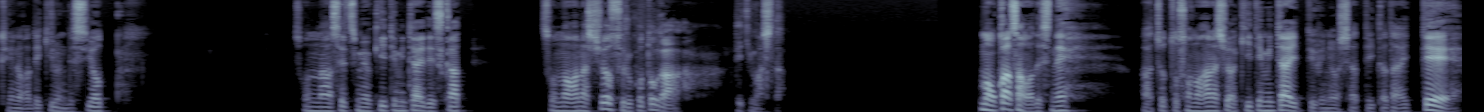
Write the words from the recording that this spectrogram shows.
ていうのができるんですよ。そんな説明を聞いてみたいですか？そんなお話をすることができました。まあお母さんはですね、あ、ちょっとその話は聞いてみたいっていうふうにおっしゃっていただいて、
